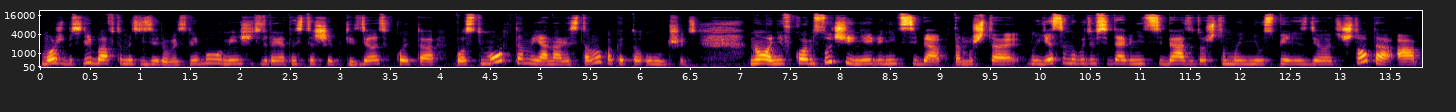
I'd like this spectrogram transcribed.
может быть либо автоматизировать, либо уменьшить вероятность ошибки, сделать какой-то постмортом и анализ того, как это улучшить. Но ни в коем случае не винить себя, потому что, ну, если мы будем всегда винить себя за то, что мы не успели сделать что-то, а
